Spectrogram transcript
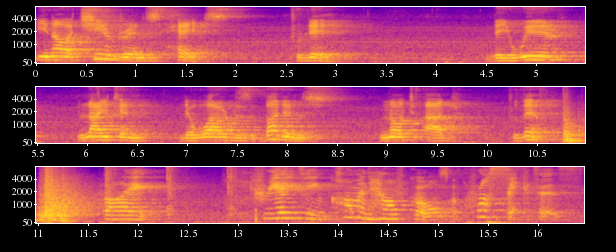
in our children's heads today. They will lighten the world's burdens, not add to them. By creating common health goals across sectors,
